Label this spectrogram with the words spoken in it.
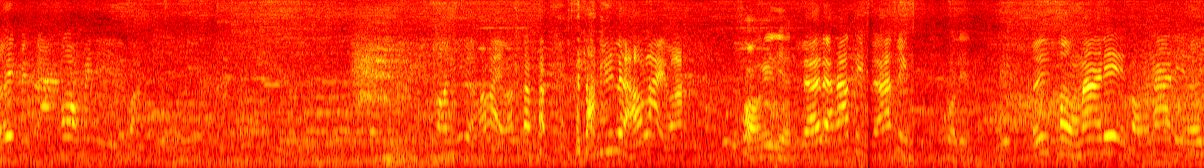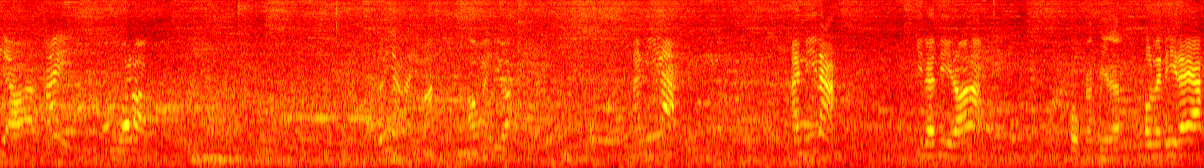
เฮ้ยเป็นตาข้องไม่ดีเลยว่ะ ตอนนี้เหลือเท่าไหร่วะ ตอนนี้เหลือเท่าไหร่วะ ของนี่เหรียญเหลือเหลือห้าสิบเหลือห้าสิบขอเหรียญเฮ้ยส่องหน้าดิส่องหน้าดิเอออย่าให้กลัวหรอก กี่นาทีแล้วน่ะหกนาทีแล้วหกนาทีได้อะ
